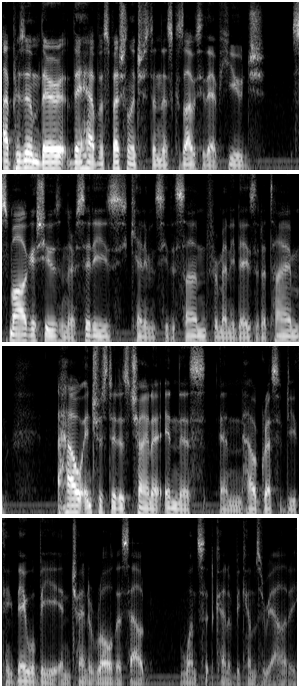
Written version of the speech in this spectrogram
I presume they they have a special interest in this because obviously they have huge smog issues in their cities. You can't even see the sun for many days at a time. How interested is China in this, and how aggressive do you think they will be in trying to roll this out once it kind of becomes a reality?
